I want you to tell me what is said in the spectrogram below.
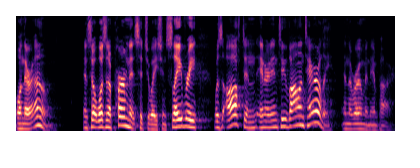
on their own. And so it wasn't a permanent situation. Slavery was often entered into voluntarily in the Roman Empire.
